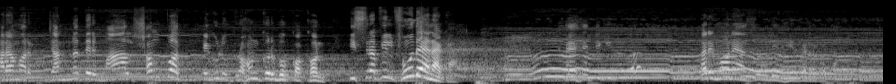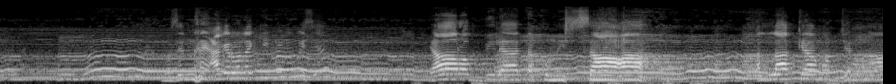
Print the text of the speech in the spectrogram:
আর আমার জান্নাতের মাল সম্পদ এগুলো গ্রহণ করব কখন? ইসরাফিল ফু দেয় না কা? আরে মনে আছে বুঝেন নাই। আগের বেলায় কি করে কইছে? ইয়া রাব্বি লা তাকুমিস সাআ আল্লাহ কিয়ামত যেন না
